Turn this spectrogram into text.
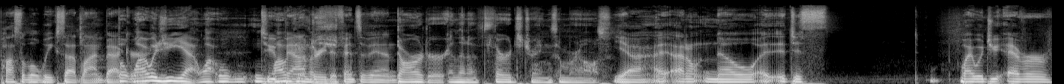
possible weak side linebacker. But why would you? Yeah, why, to why would you a boundary defensive end? starter and then a third string somewhere else? Yeah, I, I don't know. It just why would you ever?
